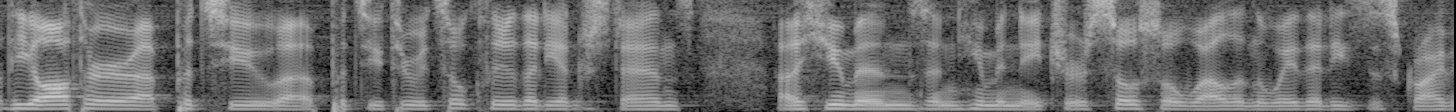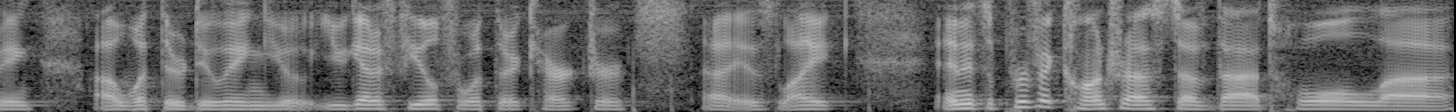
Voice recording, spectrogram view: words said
the author uh, puts you uh, puts you through. It's so clear that he understands uh, humans and human nature so so well in the way that he's describing what they're doing. You you get a feel for what their character is like, and it's a perfect contrast of that whole uh,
